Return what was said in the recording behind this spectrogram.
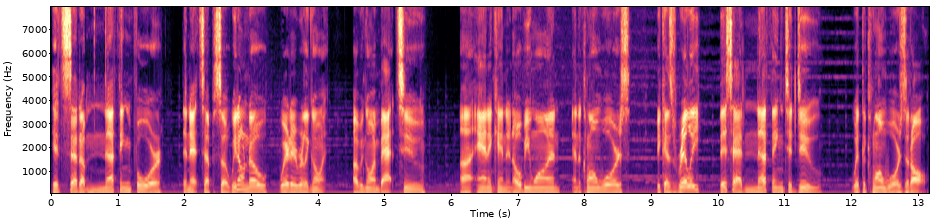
It set up nothing for the next episode. We don't know where they're really going. Are we going back to uh, Anakin and Obi Wan and the Clone Wars? Because really, this had nothing to do with the Clone Wars at all.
